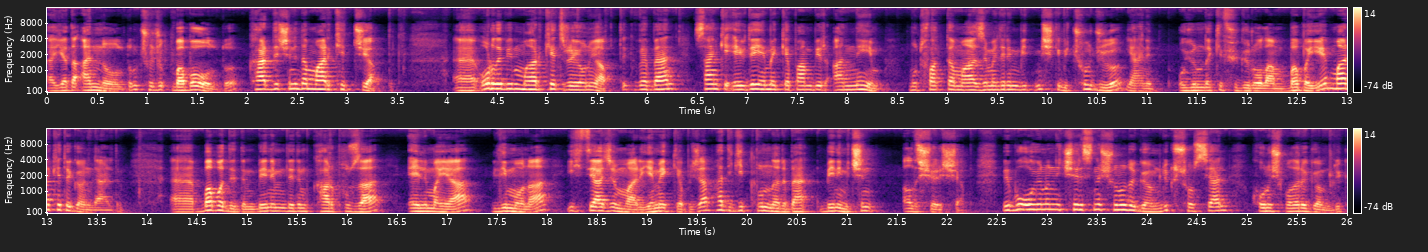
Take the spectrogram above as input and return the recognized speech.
e, ya da anne oldum. Çocuk baba oldu. Kardeşini de marketçi yaptık. Ee, orada bir market reyonu yaptık ve ben sanki evde yemek yapan bir anneyim. Mutfakta malzemelerim bitmiş gibi çocuğu yani oyundaki figür olan babayı markete gönderdim. Ee, baba dedim benim dedim karpuza, elmaya, limona ihtiyacım var yemek yapacağım. Hadi git bunları ben benim için alışveriş yap. Ve bu oyunun içerisinde şunu da gömdük. Sosyal konuşmaları gömdük.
